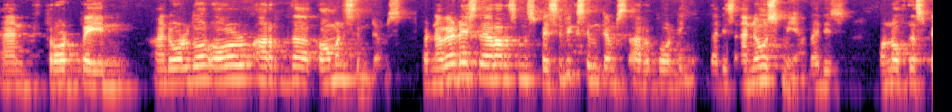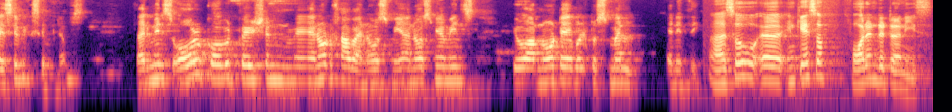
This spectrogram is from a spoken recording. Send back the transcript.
and throat pain. And although all are the common symptoms but nowadays there are some specific symptoms are reporting. That is anosmia. That is one of the specific symptoms. That means all covid patient may not have anosmia. Anosmia means you are not able to smell anything. Uh, so, uh, in case of foreign returnees,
